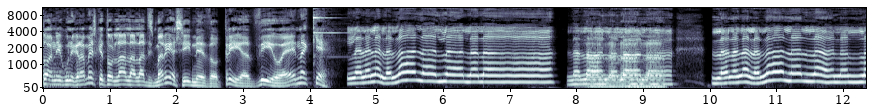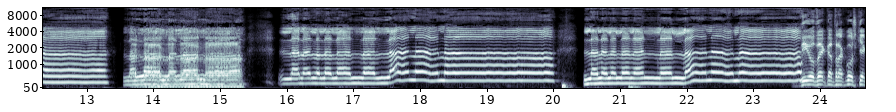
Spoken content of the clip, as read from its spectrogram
148 ανοίγουν οι γραμμές και το λα λα λα της Μαρίας είναι εδώ. 3, 2, 1 και. Λα λα λα λα λα λα λα λα λα λα λα λα λα λα Λα λα λα λα λα λα λα λα λα La la la la la La la la la la la la la la La la la la la la la la 2, 10, 300 και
